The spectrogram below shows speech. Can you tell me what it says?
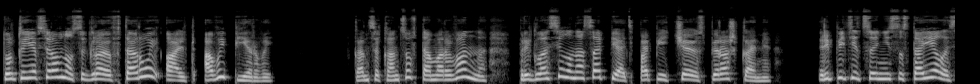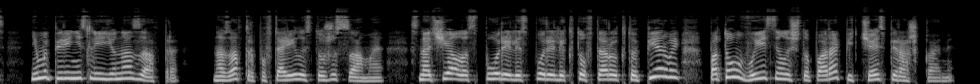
только я все равно сыграю второй альт, а вы первый. В конце концов, Тамара Ивановна пригласила нас опять попить чаю с пирожками — Репетиция не состоялась, и мы перенесли ее на завтра. На завтра повторилось то же самое. Сначала спорили, спорили, кто второй, кто первый, потом выяснилось, что пора пить чай с пирожками.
